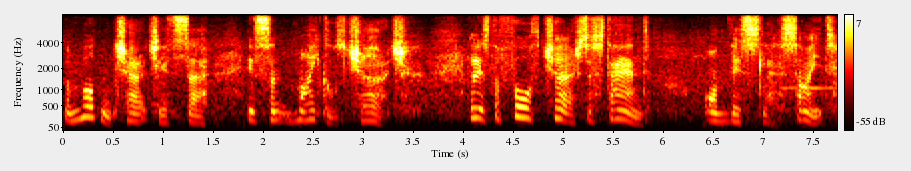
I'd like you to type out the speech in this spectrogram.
The modern church is, uh, is St Michael's Church and it's the fourth church to stand on this site.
